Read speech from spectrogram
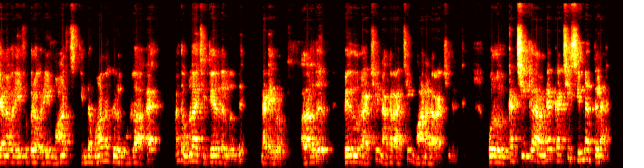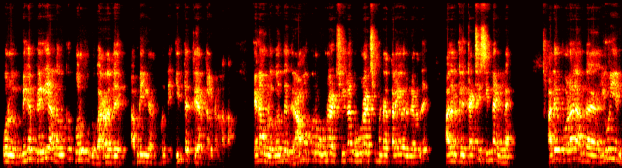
ஜனவரி பிப்ரவரி மார்ச் இந்த மாதங்களுக்கு உள்ளாக அந்த உள்ளாட்சி தேர்தல் வந்து நடைபெறும். அதாவது பேரூராட்சி நகராட்சி மாநகராட்சிகளுக்கு. ஒரு கட்சிக்காரங்க கட்சி சின்னத்துல ஒரு மிகப்பெரிய அளவுக்கு பொறுப்புக்கு வர்றது அப்படிங்கிறது வந்து இந்த தேர்தல்கள்ல தான். ஏன்னா உங்களுக்கு வந்து கிராமப்புற ஊராட்சியில அந்த ஊராட்சி மன்ற தலைவருங்கிறது அதற்கு கட்சி சின்னம் இல்லை. அதே போல அந்த யூனியன்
